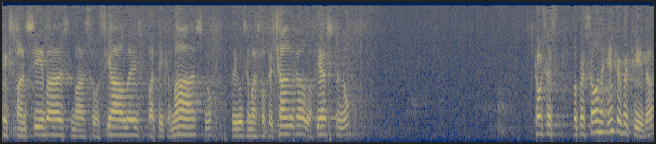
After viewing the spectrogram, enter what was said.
expansivas, más sociales, platican más, ¿no? Le gusta más la pechanga, la fiesta, ¿no? Entonces, la persona introvertida,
